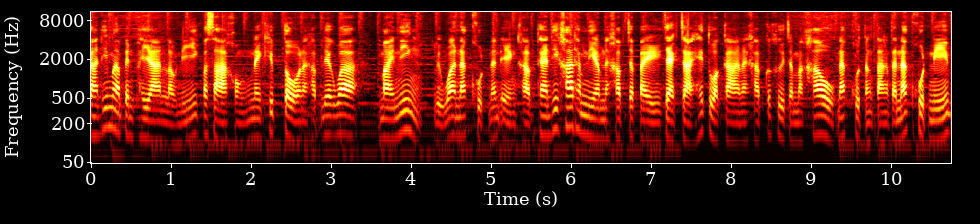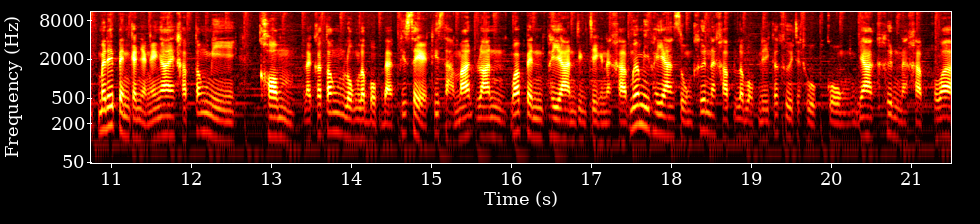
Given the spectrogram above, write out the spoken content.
การที่มาเป็นพยานเหล่านี้ภาษาของในคริปโตนะครับ เรียกว่า mining หรือว่านักขุดนั่นเองครับ แทนที่ค่าธรรมเนียมนะครับจะไปแจกจ่ายให้ตัวกางนะครับ ก็คือจะมาเข้านักขุดต่างๆ แต่นักขุดนี้ไม่ได้เป็นกันอย่างง่ายๆครับ ต้องมีคอม และก็ต้องลงระบบแบบพิเศษที่สามารถรันว่าเป็นพยานจริงๆนะครับ เมื่อมีพยานสูงขึ้นนะครับ ระบบนี้ก็คือจะถูกโกงยากขึ้นนะครับ เพราะว่า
